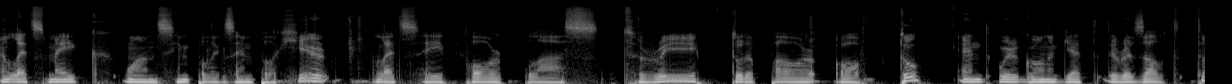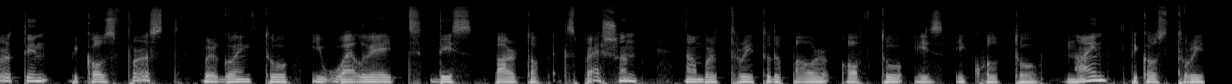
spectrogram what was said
Let's make one simple example here. Let's say 4 plus 3 to the power of 2 and we're gonna get the result 13 because first we're going to evaluate this part of expression. Number 3 to the power of 2 is equal to 9 because 3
